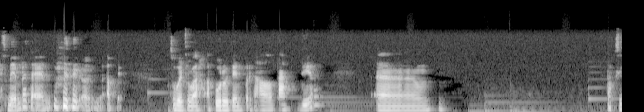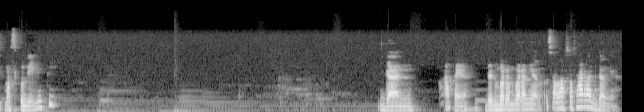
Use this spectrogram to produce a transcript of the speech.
SBMPTN, apa ya? Coba-coba aku rutin perihal takdir, um, toxic masculinity, dan apa ya? Dan barang-barang yang salah sasaran kali ya.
